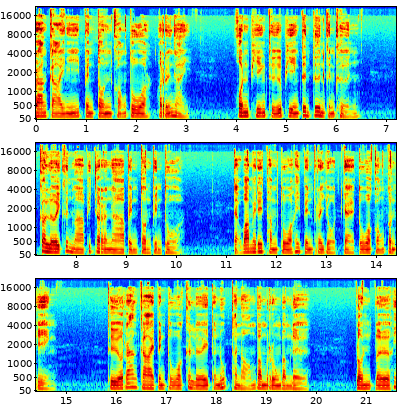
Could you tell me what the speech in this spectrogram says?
ร่างกายนี้เป็นตนของตัวหรือไง คนเพียงถือเพียงตื้นๆเขินๆก็เลยขึ้นมาพิจารณาเป็นตนเป็นตัว แต่ว่าไม่ได้ทำตัวให้เป็นประโยชน์แก่ตัวของตนเอง ถือร่างกายเป็นตัวก็เลยทนุถนอมบำรุงบำเลอปลนเปลอให้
